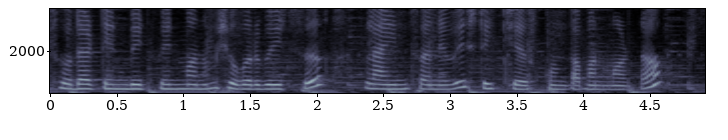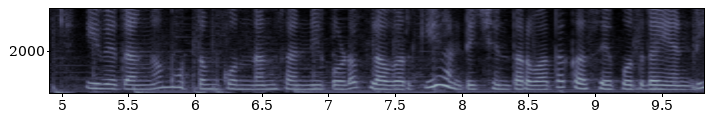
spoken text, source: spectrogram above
సో దట్ ఇన్ బిట్వీన్ మనం షుగర్ బీడ్స్ లైన్స్ అనేవి స్టిచ్ చేసుకుంటాం అనమాట ఈ విధంగా మొత్తం కుందన్స్ అన్నీ కూడా ఫ్లవర్కి అంటించిన తర్వాత కాసేపు వదిలేయండి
